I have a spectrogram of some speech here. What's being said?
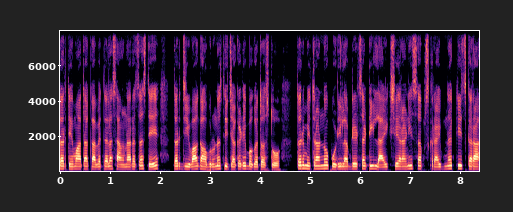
तर तेव्हा आता काव्या त्याला सांगणारच असते तर जीवा घाबरूनच तिच्याकडे बघत असतो. तर मित्रांनो पुढील अपडेटसाठी लाईक शेअर आणि सबस्क्राईब नक्कीच करा.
